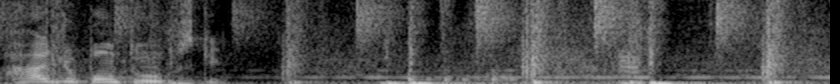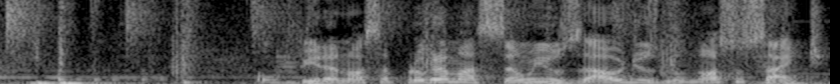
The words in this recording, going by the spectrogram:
Rádio Ponto Confira nossa programação e os áudios no nosso site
